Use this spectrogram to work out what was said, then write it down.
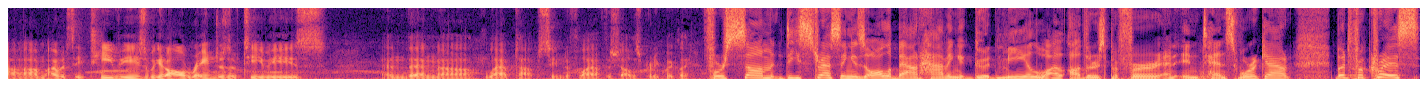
Um, I would say TVs. We get all ranges of TVs. And then uh, laptops seem to fly off the shelves pretty quickly. For some, de stressing is all about having a good meal, while others prefer an intense workout. But for Chris,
